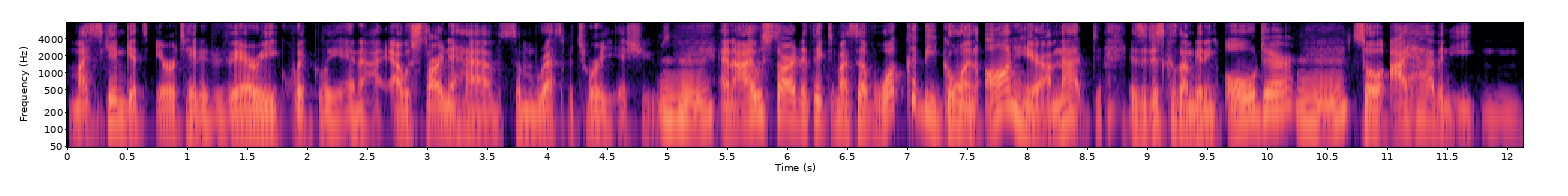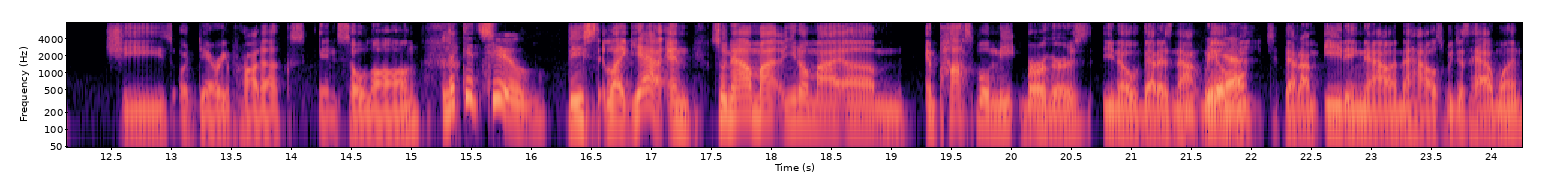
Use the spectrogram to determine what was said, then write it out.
my skin gets irritated very quickly. And I, I was starting to have some respiratory issues. Mhm. And I was starting to think to myself, what could be going on here? I'm not, is it just because I'm getting older? Mhm. So I haven't eaten cheese or dairy products in so long Look at you. these like yeah and so now my you know my um impossible meat burgers you know that is not real Yeah. meat that i'm eating now in the house we just had one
